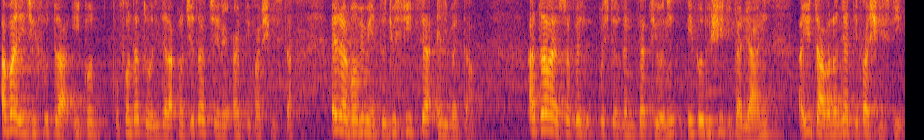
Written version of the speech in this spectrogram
A Parigi fu tra i fondatori della concentrazione antifascista e del movimento Giustizia e Libertà. Attraverso queste organizzazioni i fuoriusciti italiani aiutavano gli antifascisti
